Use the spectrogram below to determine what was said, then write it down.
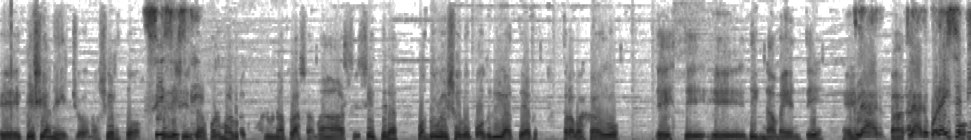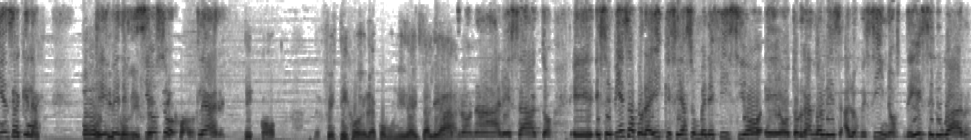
eh, que se han hecho, ¿no es cierto? Sí, es sí, decir, sí. transformarlo como en una plaza más, etcétera, cuando eso lo podría haber trabajado este, eh, dignamente. Claro, Para claro. Por ahí se piensa que, la, que es de beneficioso, festejo- claro, festejo, festejo de la comunidad italiana. patronal, exacto. Eh, se piensa por ahí que se hace un beneficio eh, otorgándoles a los vecinos de ese lugar,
